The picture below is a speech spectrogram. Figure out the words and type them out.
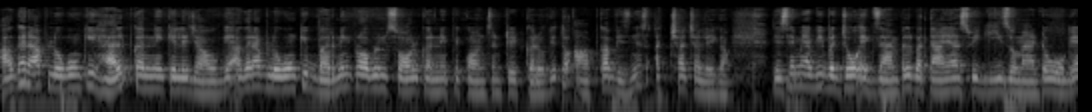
अगर आप लोगों की हेल्प करने के लिए जाओगे, अगर आप लोगों की बर्निंग प्रॉब्लम सॉल्व करने पे कंसंट्रेट करोगे तो आपका बिज़नेस अच्छा चलेगा। जैसे मैं अभी जो एग्ज़ाम्पल बताया स्विगी जोमेटो हो गया,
